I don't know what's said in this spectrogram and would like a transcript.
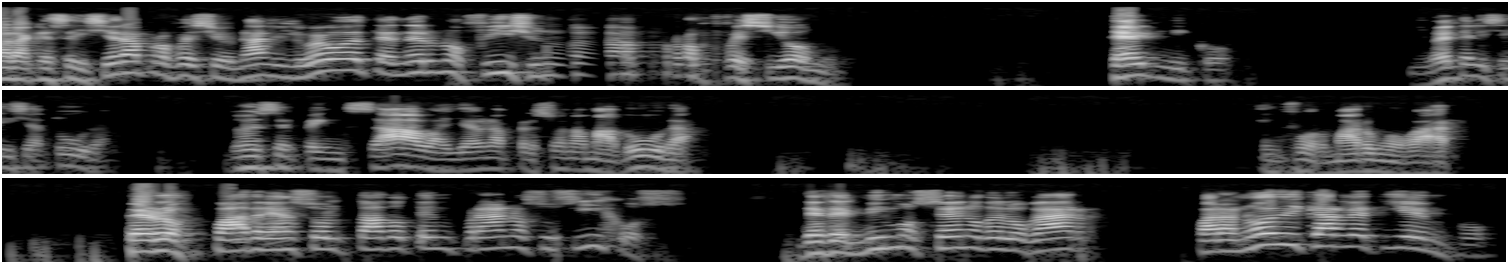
Para que se hiciera profesional y luego de tener un oficio, una profesión técnico, nivel de licenciatura, entonces se pensaba ya una persona madura en formar un hogar. Pero los padres han soltado temprano a sus hijos desde el mismo seno del hogar para no dedicarle tiempo.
